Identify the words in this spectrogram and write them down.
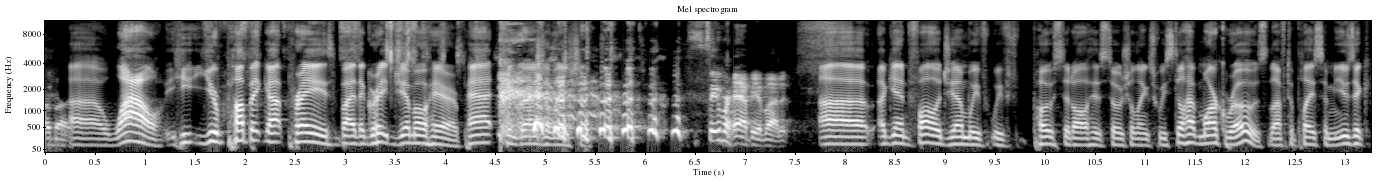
Uh, wow, he, your puppet got praised by the great Jim O'Heir. Pat, congratulations. Super happy about it. Uh, again, follow Jim. We've we've posted all his social links. We still have Mark Rose left to play some music.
